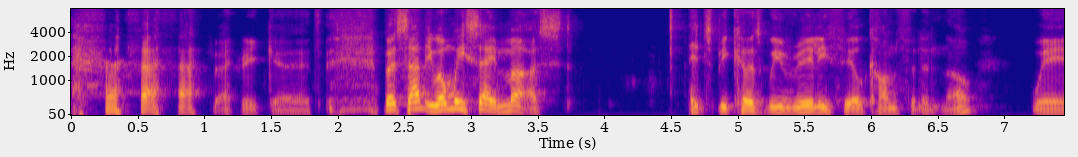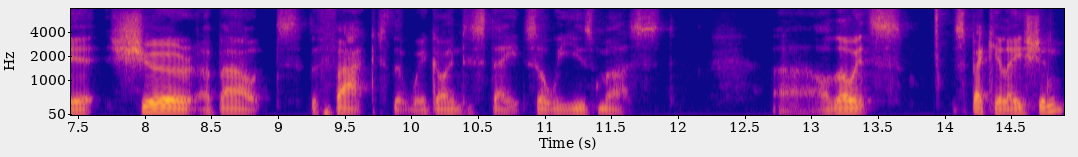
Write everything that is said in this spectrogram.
Very good. But sadly, when we say must, it's because we really feel confident, no? we're sure about the fact that we're going to state, so we use must. Uh, although it's speculation,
